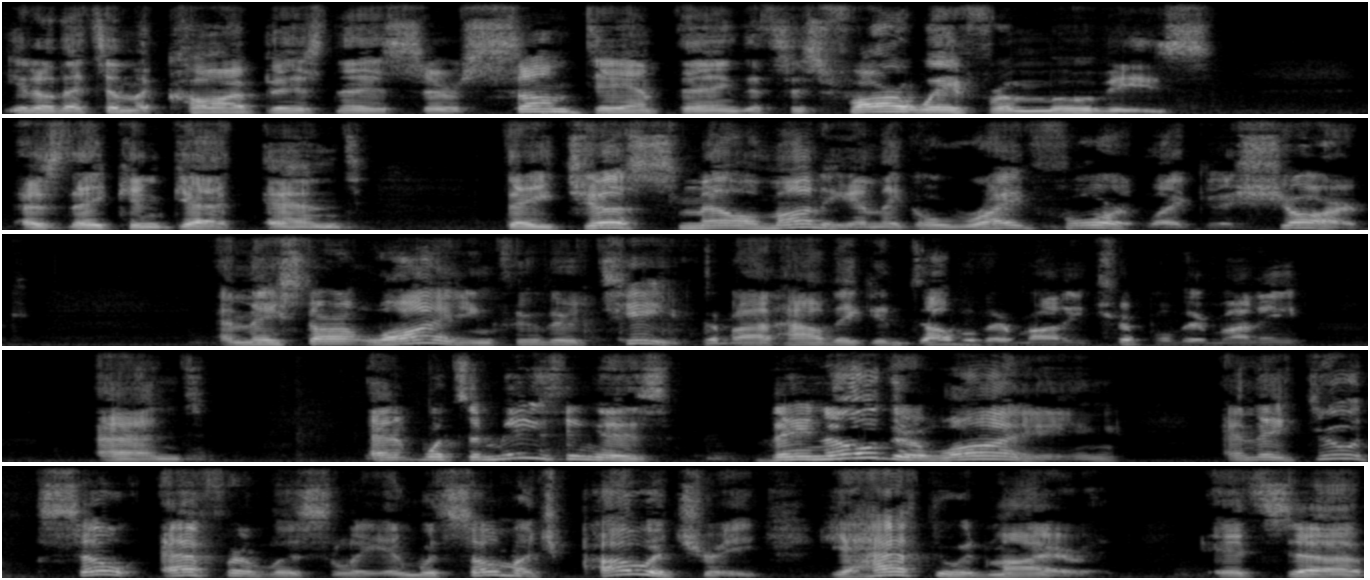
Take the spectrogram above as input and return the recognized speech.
you know, that's in the car business or some damn thing that's as far away from movies as they can get, and they just smell money and they go right for it like a shark and they start lying through their teeth about how they can double their money, triple their money, and and what's amazing is they know they're lying, and they do it so effortlessly and with so much poetry. You have to admire it. It's uh,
